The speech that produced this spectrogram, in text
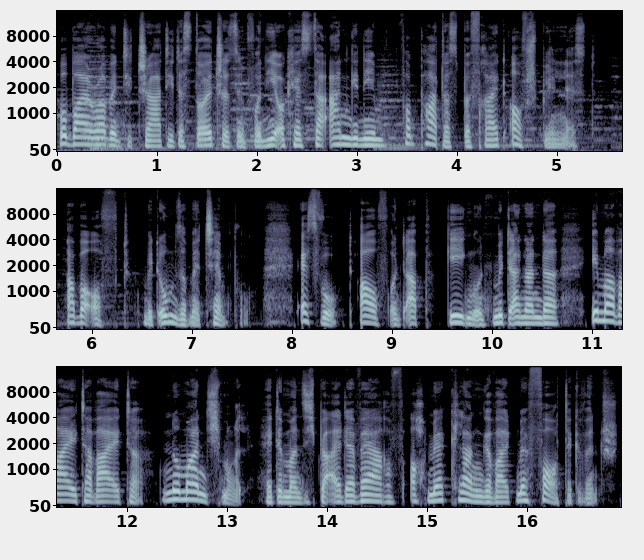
Wobei Robin Ticciati das deutsche Sinfonieorchester angenehm vom Pathos befreit aufspielen lässt aber oft mit umso mehr Tempo. Es wogt auf und ab, gegen und miteinander, immer weiter, weiter. Nur manchmal hätte man sich bei all der Werf auch mehr Klanggewalt, mehr Pforte gewünscht.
